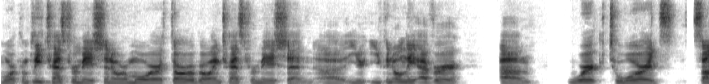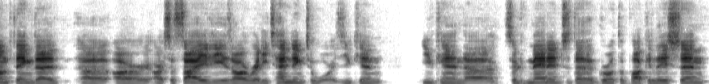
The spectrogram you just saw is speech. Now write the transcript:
more complete transformation or more thoroughgoing transformation. you you can only ever um, work towards something that our our society is already tending towards. You can you can sort of manage the growth of population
